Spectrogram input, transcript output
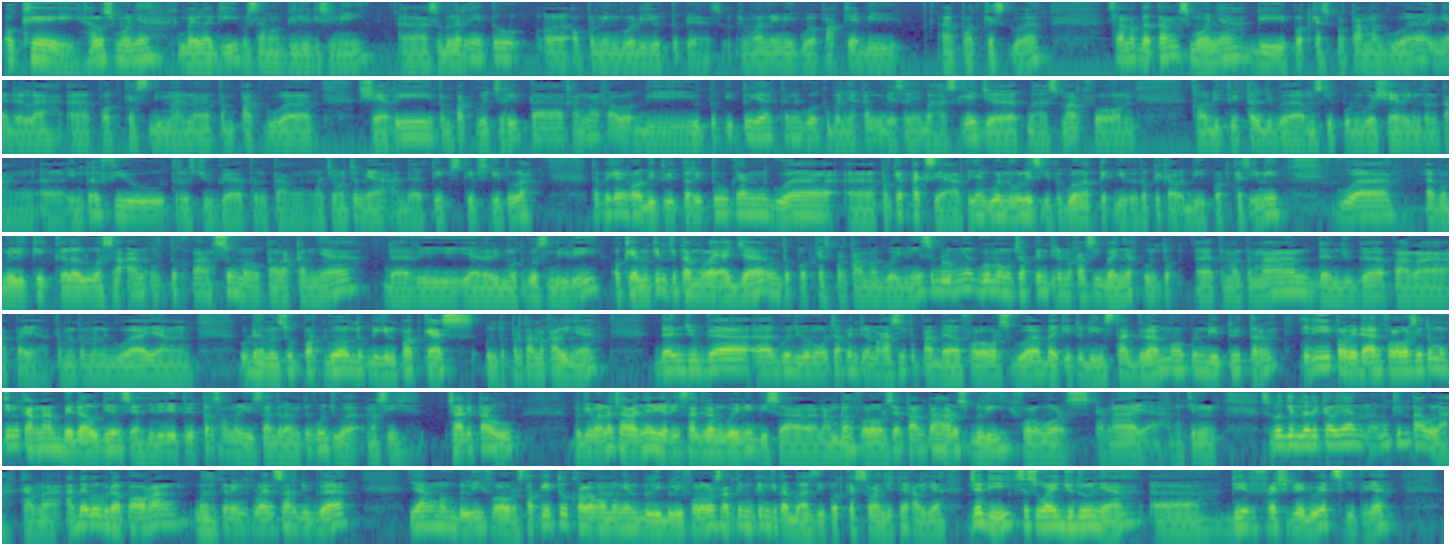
Oke, halo semuanya, kembali lagi bersama Billy di sini. Uh, Sebenarnya itu uh, opening gue di YouTube ya, cuman ini gue pakai di uh, podcast gue. Selamat datang semuanya di podcast pertama gue. Ini adalah uh, podcast di mana tempat gue sharing, tempat gue cerita. Karena kalau di YouTube itu ya kan gue kebanyakan biasanya bahas gadget, bahas smartphone kalau di Twitter juga meskipun gue sharing tentang uh, interview terus juga tentang macam-macam ya ada tips-tips gitulah. Tapi kan kalau di Twitter itu kan gue uh, pakai teks ya artinya gue nulis gitu gue ngetik gitu. Tapi kalau di podcast ini gue uh, memiliki keleluasaan untuk langsung mengutarakannya dari ya dari mulut gue sendiri. Oke, mungkin kita mulai aja untuk podcast pertama gue ini. Sebelumnya gue mau ngucapin terima kasih banyak untuk uh, teman-teman dan juga para apa ya teman-teman gue yang udah mensupport gue untuk bikin podcast untuk pertama kalinya. Dan juga uh, gue juga mau ucapin terima kasih kepada followers gue baik itu di Instagram maupun di Twitter. Jadi perbedaan followers itu mungkin karena beda audiens ya. Jadi di Twitter sama di Instagram itu gue juga masih cari tahu bagaimana caranya biar Instagram gue ini bisa nambah followersnya tanpa harus beli followers. Karena ya mungkin sebagian dari kalian mungkin tahu lah karena ada beberapa orang bahkan influencer juga yang membeli followers. Tapi itu kalau ngomongin beli-beli followers nanti mungkin kita bahas di podcast selanjutnya kali ya. Jadi sesuai judulnya uh, Dear Fresh Graduates gitu ya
